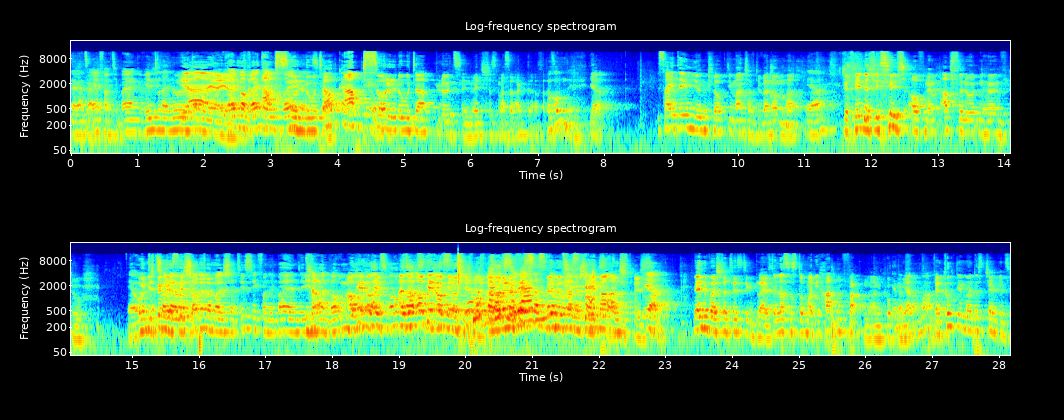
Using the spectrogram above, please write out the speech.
Das ist ja ganz einfach. Die Bayern gewinnen 3-0. Ja, ja, ja. Bleiben weiter. Das absoluter, absoluter Blödsinn, wenn ich das mal sagen darf. Also, Warum denn? Ja. Seitdem Jürgen Klopp die Mannschaft übernommen hat, Ja. befindet sie sich auf einem absoluten Höhenflug. Ja, und, ich jetzt bin mir sicher. schau dir doch mal die Statistik von den Bayern Dingen Ja, an. Warum, okay, warum, okay. warum also, okay, das okay, okay. Muss also, wenn, du, wenn ein Schema ansprichst, Ja. Wenn du bei Statistiken bleibst, dann lass uns doch mal die harten Fakten angucken. Ja, Ja, dann mal. Guck dir mal das Champions,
